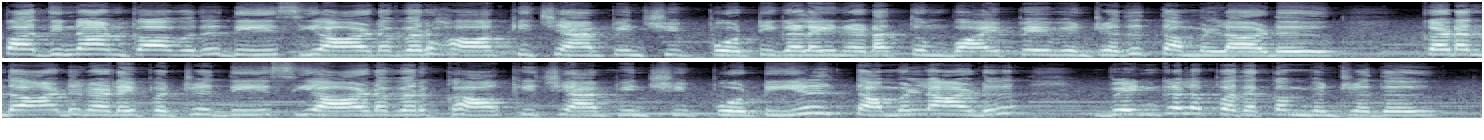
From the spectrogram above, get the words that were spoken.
பதினான்காவது தேசிய ஆடவர் ஹாக்கி சாம்பியன்ஷிப் போட்டிகளை நடத்தும் வாய்ப்பை வென்றது தமிழ்நாடு. கடந்த ஆண்டு நடைபெற்ற தேசிய ஆடவர் ஹாக்கி சாம்பியன்ஷிப் போட்டியில் தமிழ்நாடு வெண்கலப் பதக்கம் வென்றது.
